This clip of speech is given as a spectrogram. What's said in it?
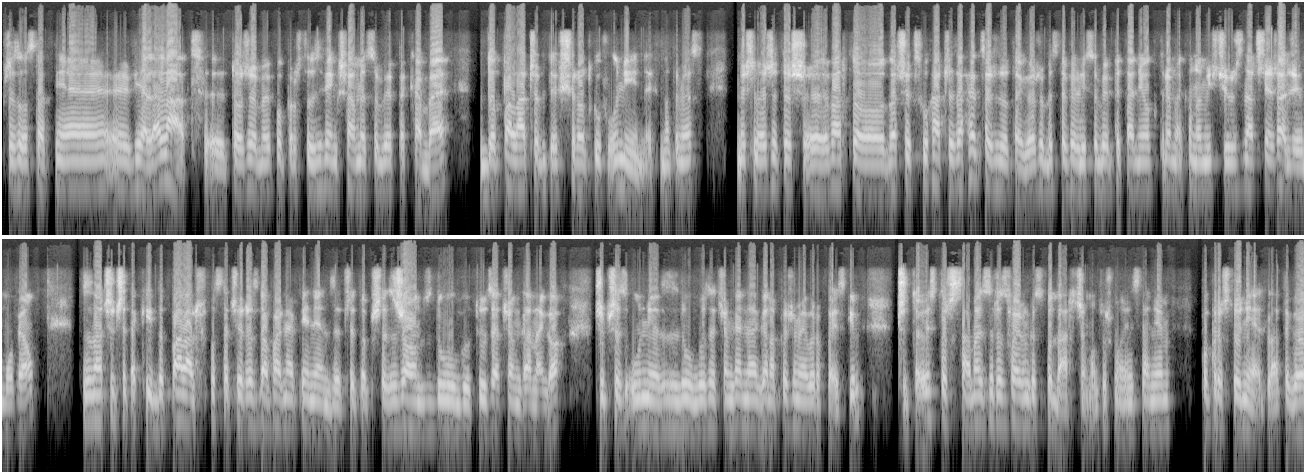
przez ostatnie y, wiele lat. To, że my po prostu zwiększamy sobie PKB dopalaczem tych środków unijnych. Natomiast myślę, że też y, warto naszych słuchaczy zachęcać do tego, żeby stawiali sobie pytanie, o którym ekonomiści już znacznie rzadziej mówią. To znaczy, czy taki dopalacz w postaci rozdawania pieniędzy, czy to przez rząd z długu tu zaciąganego, czy przez Unię z długu zaciąganego na poziomie europejskim, czy to jest tożsame z rozwojem gospodarczym? Otóż moim zdaniem po prostu nie, dlatego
